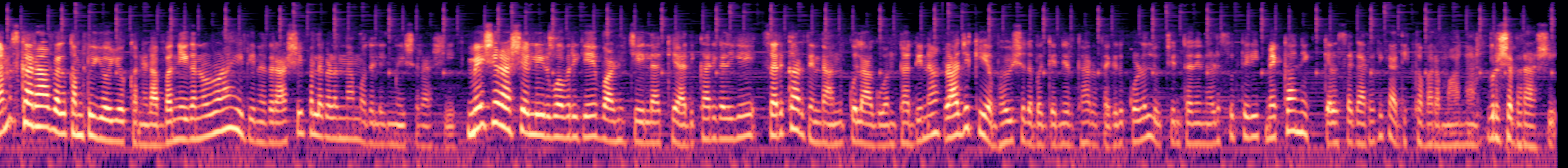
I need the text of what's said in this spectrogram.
ನಮಸ್ಕಾರ ವೆಲ್ಕಮ್ ಟು ಯೋಯೋ ಕನ್ನಡ ಬನ್ನಿ, ಈಗ ನೋಡೋಣ ಈ ದಿನದ ರಾಶಿ ಫಲಗಳನ್ನ. ಮೊದಲಿಗೆ ಮೇಷರಾಶಿ. ಮೇಷರಾಶಿಯಲ್ಲಿ ಇರುವವರಿಗೆ ವಾಣಿಜ್ಯ ಇಲಾಖೆ ಅಧಿಕಾರಿಗಳಿಗೆ ಸರ್ಕಾರದಿಂದ ಅನುಕೂಲ ಆಗುವಂತಹ ದಿನ. ರಾಜಕೀಯ ಭವಿಷ್ಯದ ಬಗ್ಗೆ ನಿರ್ಧಾರ ತೆಗೆದುಕೊಳ್ಳಲು ಚಿಂತನೆ ನಡೆಸುತ್ತೀರಿ. ಮೆಕ್ಯಾನಿಕ್ ಕೆಲಸಗಾರರಿಗೆ ಅಧಿಕ ವರಮಾನ. ವೃಷಭ ರಾಶಿ.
